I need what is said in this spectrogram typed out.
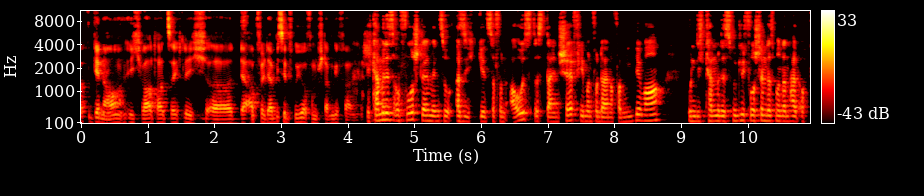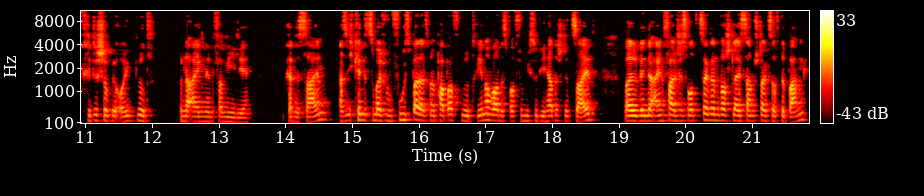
war, genau, ich war tatsächlich äh, der Apfel, der ein bisschen früher vom Stamm gefallen ist. Ich kann mir das auch vorstellen, wenn so, also ich gehe jetzt davon aus, dass dein Chef jemand von deiner Familie war und ich kann mir das wirklich vorstellen, dass man dann halt auch kritischer beäugt wird von der eigenen Familie. Kann das sein? Also ich kenne das zum Beispiel im Fußball, als mein Papa früher Trainer war, das war für mich so die härteste Zeit, weil wenn der ein falsches Wort gesagt hat, dann warst du gleich samstags auf der Bank,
